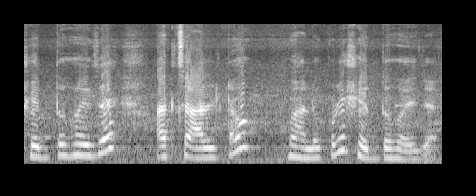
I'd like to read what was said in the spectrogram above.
সেদ্ধ হয়ে যায় আর চালটাও ভালো করে সেদ্ধ হয়ে যায়।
